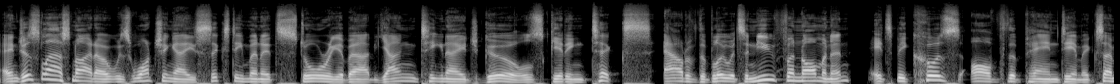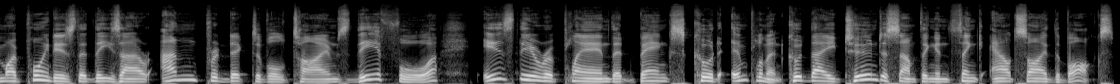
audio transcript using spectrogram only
And just last night, I was watching a 60 minute story about young teenage girls getting tics out of the blue. It's a new phenomenon. It's because of the pandemic. So, my point is that these are unpredictable times. Therefore, is there a plan that banks could implement? Could they turn to something and think outside the box?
